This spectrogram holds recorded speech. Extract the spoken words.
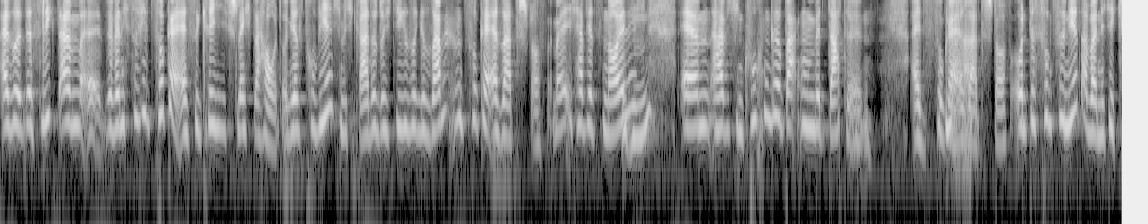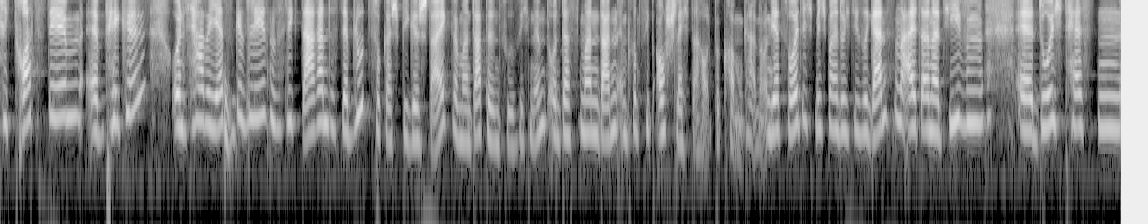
also das liegt am, äh, wenn ich zu viel Zucker esse, kriege ich schlechte Haut. Und jetzt probiere ich mich gerade durch diese gesamten Zuckerersatzstoffe. Ne? Ich habe jetzt neulich Mhm. ähm, habe ich einen Kuchen gebacken mit Datteln als Zuckerersatzstoff. Und das funktioniert aber nicht. Ich kriege trotzdem äh, Pickel. Und ich habe jetzt gelesen, es liegt daran, dass der Blutzuckerspiegel steigt, wenn man Datteln zu sich nimmt und dass man dann im Prinzip auch schlechte Haut bekommen kann. Und jetzt wollte ich mich mal durch diese ganzen Alternativen äh, durchtesten,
